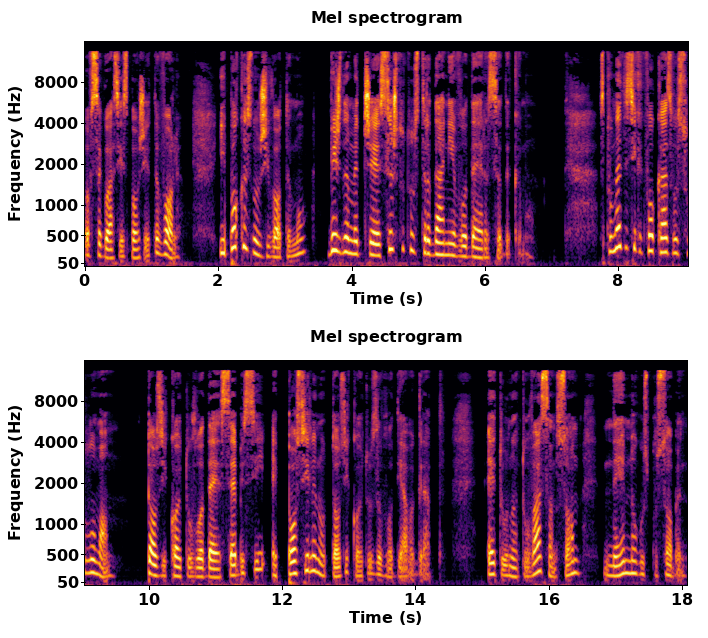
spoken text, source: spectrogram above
в съгласие с Божията воля. И по-късно в живота му виждаме, че същото страдание владее разсъдъка му. Спомнете си какво казва Соломон. Този, който владее себе си, е по-силен от този, който завладява град. Ето на това Самсон не е много способен.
